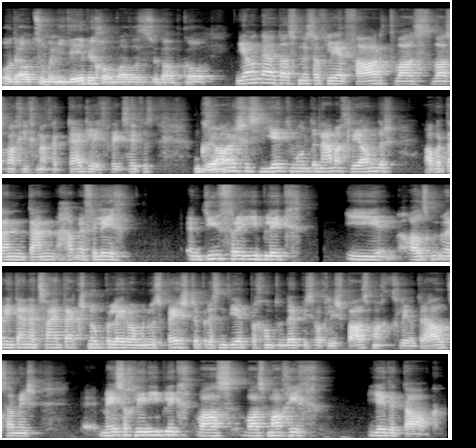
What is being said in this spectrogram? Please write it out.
Oder auch zu einer mhm. Idee bekommen, was es überhaupt geht. Ja, und auch, dass man so ein bisschen erfährt, was, was mache ich nachher täglich. Wie gesagt, das, und klar ja. ist es in jedem Unternehmen ein bisschen anders, aber dann, dann hat man vielleicht einen tieferen Einblick, in, als man in diesen zwei Tagen Schnupperlehre, wo man nur das Beste präsentiert bekommt und etwas, was ein bisschen Spass macht, ein bisschen unterhaltsam ist, mehr so ein bisschen Einblick, was, was mache ich jeden Tag?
